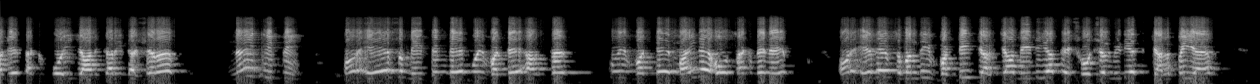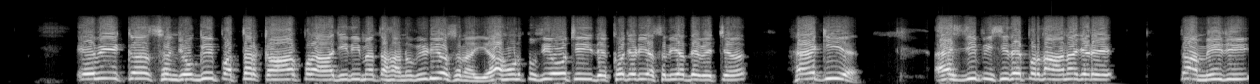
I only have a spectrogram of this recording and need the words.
ਅਜੇ ਤੱਕ ਕੋਈ ਜਾਣਕਾਰੀ ਨਸ਼ਰ ਨਹੀਂ ਕੀਤੀ। ਔਰ ਇਸ ਮੀਟਿੰਗ ਦੇ ਕੋਈ ਵੱਡੇ ਅਰਥ ਕੋਈ ਵੱਡੇ ਮਾਇਨੇ ਹੋ ਸਕਦੇ ਨੇ ਔਰ ਇਹਦੇ ਸੰਬੰਧੀ ਵੱਡੀ ਚਰਚਾ ਮੀਡੀਆ ਤੇ ਸੋਸ਼ਲ ਮੀਡੀਆ 'ਤੇ ਚੱਲ ਪਈ ਹੈ ਇਹ ਵੀ ਇੱਕ ਸੰਜੋਗੀ ਪੱਤਰਕਾਰ ਭਰਾ ਜੀ ਦੀ ਮੈਂ ਤੁਹਾਨੂੰ ਵੀਡੀਓ ਸੁਣਾਈ ਆ। ਹੁਣ ਤੁਸੀਂ ਉਹ ਚੀਜ਼ ਦੇਖੋ ਜਿਹੜੀ ਅਸਲੀਅਤ ਦੇ ਵਿੱਚ ਹੈ ਕੀ ਹੈ। ਐਸਜੀਪੀਸੀ ਦੇ ਪ੍ਰਧਾਨ ਆ ਜਿਹੜੇ ਧਾਮੀ ਜੀ,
